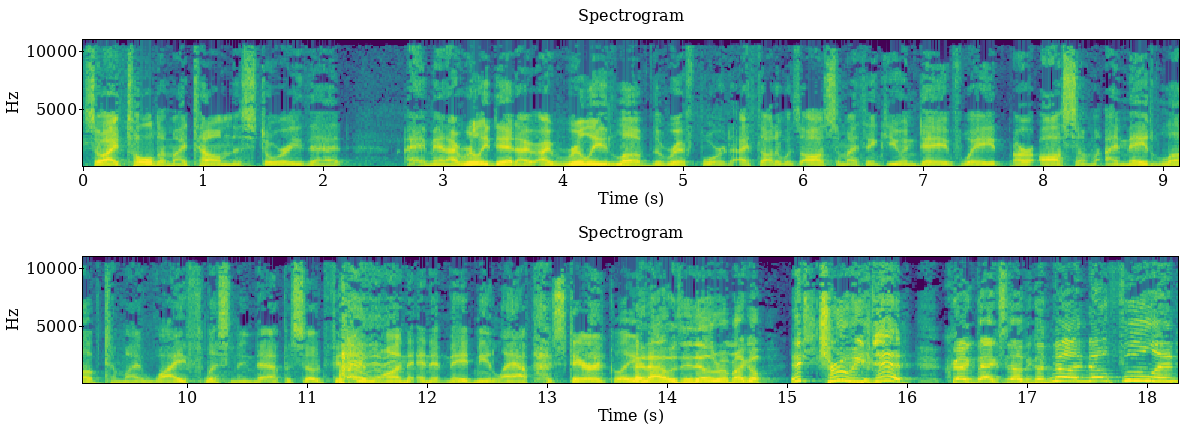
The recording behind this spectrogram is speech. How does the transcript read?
So I told him, I tell him the story that, hey man, I really did. I, I really loved the riff board. I thought it was awesome. I think you and Dave Wait are awesome. I made love to my wife listening to episode fifty-one, and it made me laugh hysterically. And I was in the other room. and I go, "It's true. He did. Craig backs it up. He goes, "No, no fooling,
